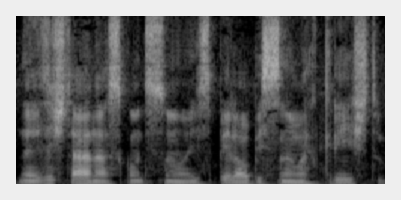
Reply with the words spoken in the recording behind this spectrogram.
né, está nas condições pela opção a Cristo.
